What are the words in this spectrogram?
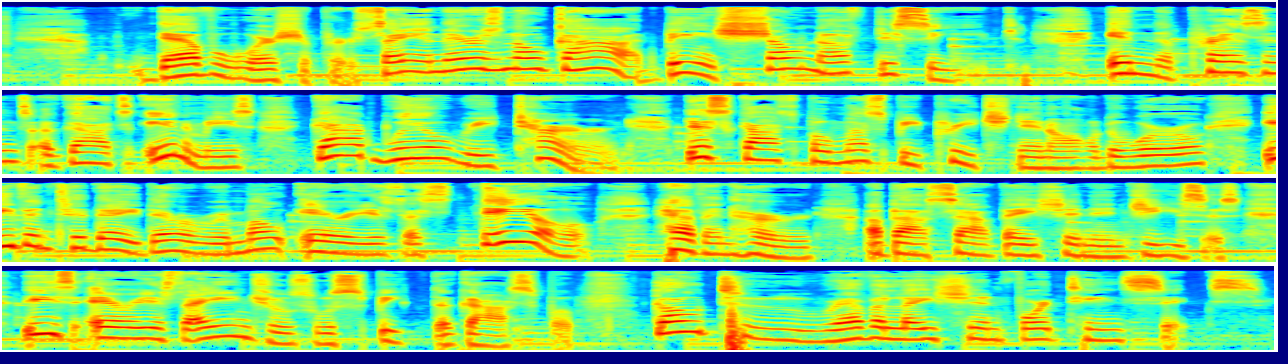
devil worshippers, saying there is no God, being shown enough deceived. In the presence of God's enemies, God will return. This gospel must be preached in all the world. Even today, there are remote areas that still haven't heard about salvation in Jesus. These areas, the angels will speak the gospel. Go to Revelation 14 6.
